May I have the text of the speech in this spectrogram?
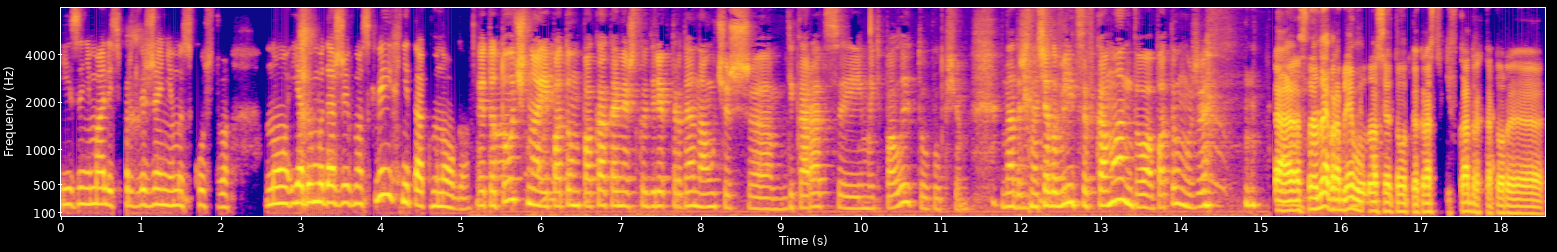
и занимались продвижением искусства, но я думаю, даже и в Москве их не так много. Это точно, и потом, пока коммерческого директора да, научишь э, декорации и мыть полы, то, в общем, надо же сначала влиться в команду, а потом уже да, основная проблема у нас это вот как раз-таки в кадрах, которые,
